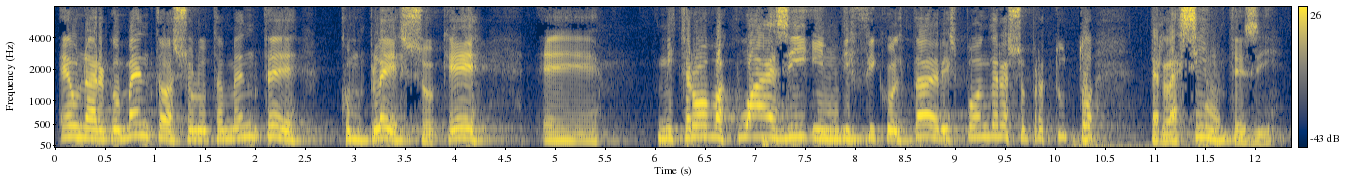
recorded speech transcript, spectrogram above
è un argomento assolutamente complesso che eh, mi trova quasi in difficoltà a rispondere soprattutto per la sintesi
